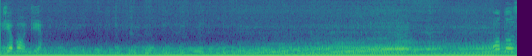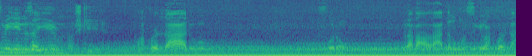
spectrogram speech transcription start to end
Bom dia, bom dia. Faltou os meninos aí, acho que não acordaram ou foram pra balada, não conseguiu acordar.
